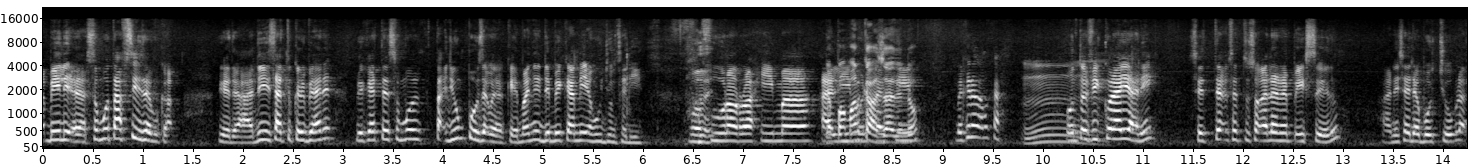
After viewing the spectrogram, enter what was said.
belik dah. Semua tafsir saya buka. Dia dah. Ini satu kelebihan dia. Dia kata semua tak jumpa ustaz. Okey, maknanya dia beri kami yang hujung tadi. Ghafurur rahimah, alimul Dapat markah ustaz tu? Mereka dapat markah. Hmm. Untuk fikul ayah ni, setiap satu soalan dalam PXA tu, ha, ni saya dah bocor pula.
